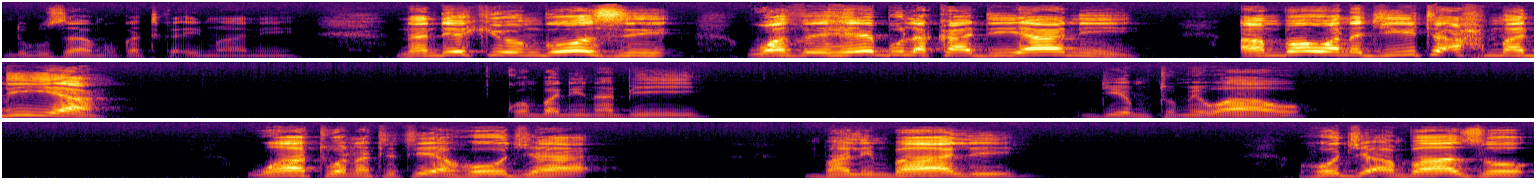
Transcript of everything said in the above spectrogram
Ndugu zangu katika imani. Na ndiye kiongozi wa dhehebu la kadiani ambao wanajiita ahmadia kwamba ni nabii. Ndiyo mtume wao. Watu wanatetea hoja mbalimbali. Mbali, hoja ambazo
